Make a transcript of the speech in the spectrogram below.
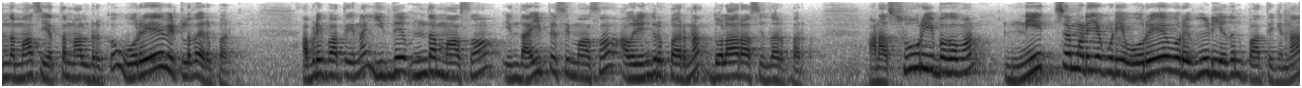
அந்த மாதம் எத்தனை நாள் இருக்கோ ஒரே வீட்டில் தான் இருப்பார். அப்படி பார்த்தீங்கன்னா இது இந்த மாதம் இந்த ஐப்பசி மாதம் அவர் எங்கே இருப்பார்னா துலாராசியில் தான் இருப்பார். ஆனால் சூரிய பகவான் நீச்சமடையக்கூடிய ஒரே ஒரு வீடு எதுன்னு பார்த்தீங்கன்னா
